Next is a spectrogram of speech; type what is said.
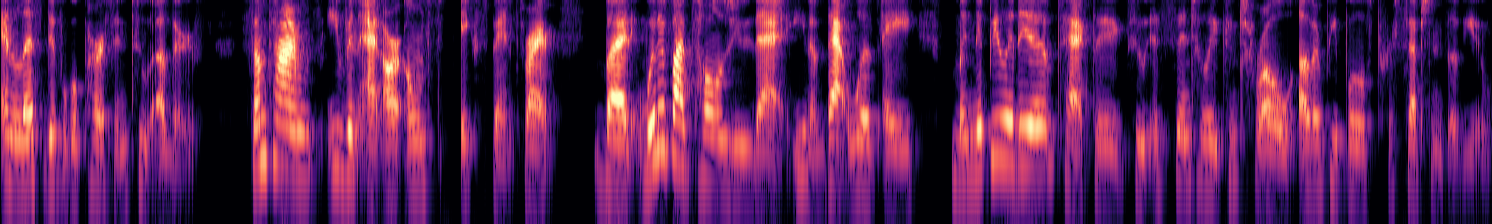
and less difficult person to others. Sometimes even at our own expense, right? But what if I told you that, you know, that was a manipulative tactic to essentially control other people's perceptions of you?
